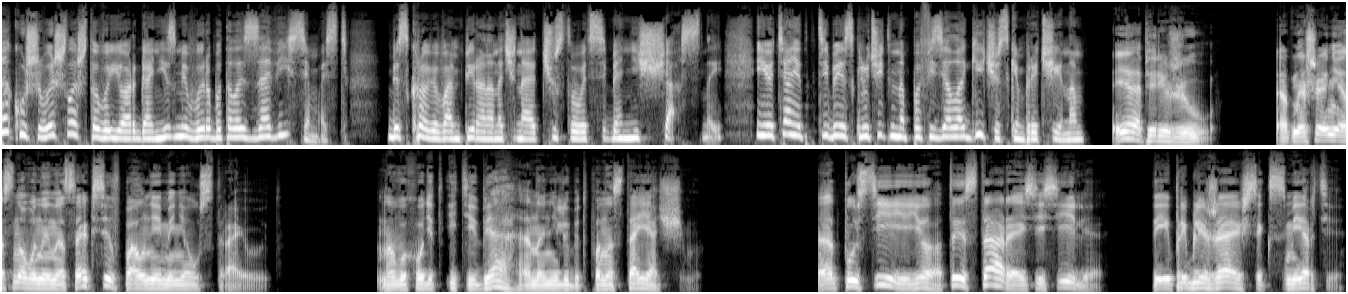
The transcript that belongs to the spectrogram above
Так уж вышло, что в ее организме выработалась зависимость. Без крови вампира она начинает чувствовать себя несчастной. Ее тянет к тебе исключительно по физиологическим причинам. Я переживу. Отношения, основанные на сексе, вполне меня устраивают. Но выходит, и тебя она не любит по-настоящему. Отпусти ее, ты старая Сесилия. Ты приближаешься к смерти.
